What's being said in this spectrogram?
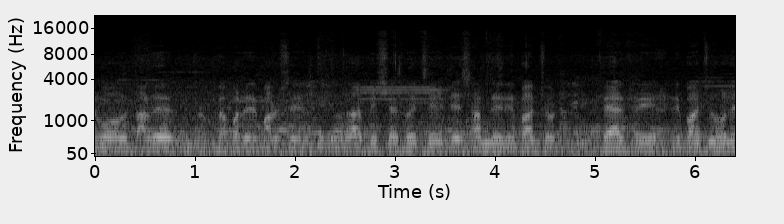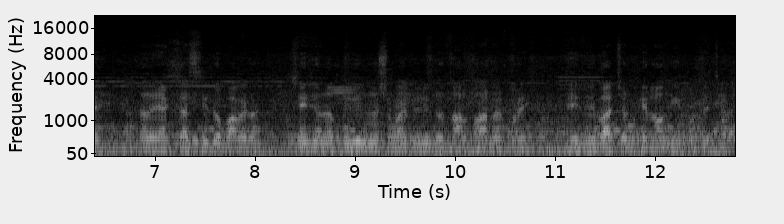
এবং তাদের ব্যাপারে মানুষের বিশ্বাস হয়েছে যে সামনে নির্বাচন ফেয়ার ফ্রি নির্বাচন হলে তারা একটা সিটও পাবে না। সেই জন্য বিভিন্ন সময় বিভিন্ন তাল বাহানা করে এই নির্বাচনকে লঙ্ঘন করতে চায়।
